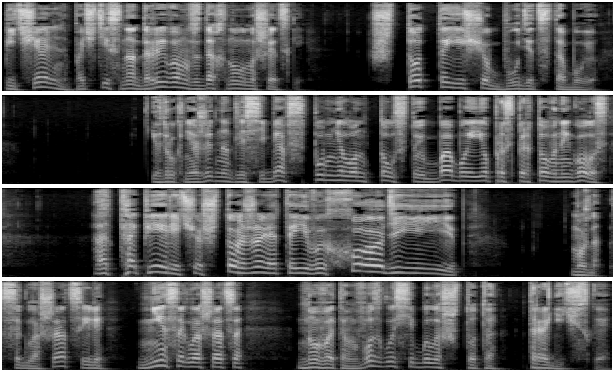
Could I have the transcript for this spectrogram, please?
Печально, почти с надрывом вздохнул Мышецкий. Что-то еще будет с тобою. И вдруг неожиданно для себя вспомнил он толстую бабу и ее проспиртованный голос. «А топереча, что же это и выходит?» Можно соглашаться или не соглашаться, но в этом возгласе было что-то трагическое.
